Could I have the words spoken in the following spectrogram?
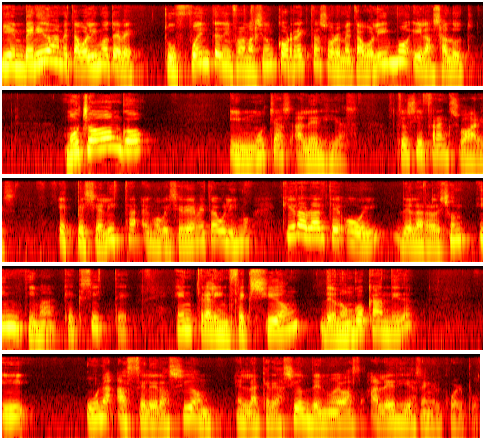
Bienvenidos a Metabolismo TV, tu fuente de información correcta sobre metabolismo y la salud. Mucho hongo y muchas alergias. Yo soy Frank Suárez, especialista en obesidad y metabolismo. Quiero hablarte hoy de la relación íntima que existe entre la infección del hongo cándida y una aceleración en la creación de nuevas alergias en el cuerpo.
